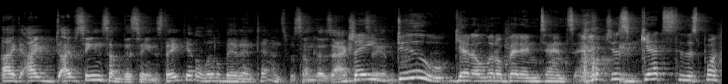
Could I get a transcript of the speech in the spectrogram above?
I, I've seen some of the scenes. They get a little bit intense with some of those action They scenes. do get a little bit intense, and it just gets to this point.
